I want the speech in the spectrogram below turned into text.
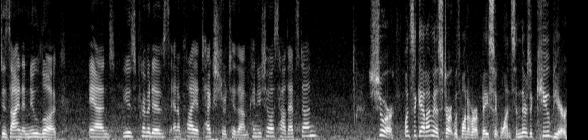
design a new look and use primitives and apply a texture to them? Can you show us how that's done? Sure. Once again, I'm going to start with one of our basic ones. And there's a cube here.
